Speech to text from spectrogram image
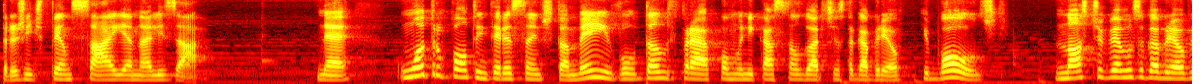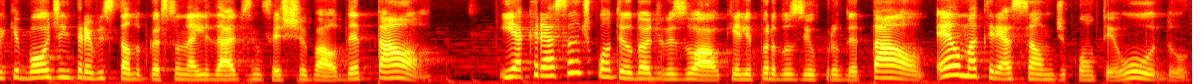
para a gente pensar e analisar, né? Um outro ponto interessante também, voltando para a comunicação do artista Gabriel Wickbold, nós tivemos o Gabriel Wickbold entrevistando personalidades no festival The Town, e a criação de conteúdo audiovisual que ele produziu para o Detal é uma criação de conteúdo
